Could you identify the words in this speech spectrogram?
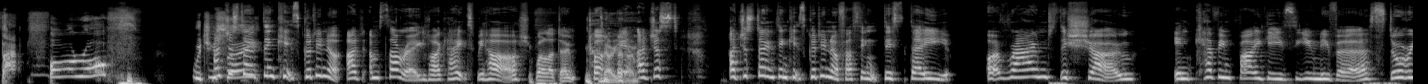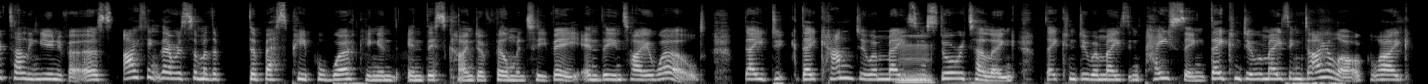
that far off. Would you I say? just don't think it's good enough. I, I'm sorry, like I hate to be harsh. Well, I don't, but No, you it- don't. I just, I just don't think it's good enough. I think this they around this show in Kevin Feige's universe, storytelling universe. I think there are some of the the best people working in in this kind of film and TV in the entire world. They do they can do amazing Mm. storytelling. They can do amazing pacing. They can do amazing dialogue. Like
